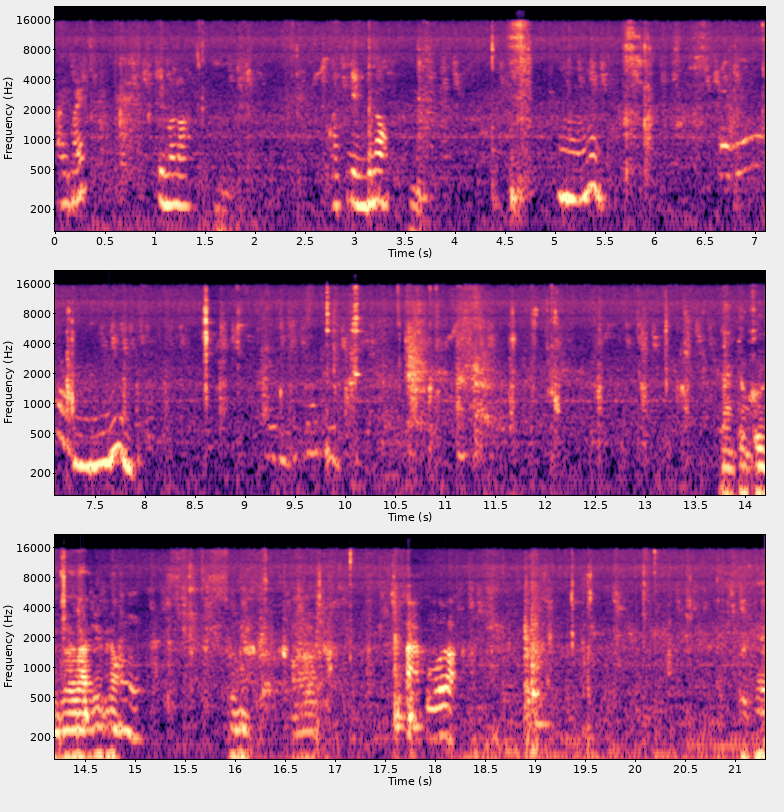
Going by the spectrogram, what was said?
ไอไหมกินมันก่อนเอากินพี่น้องอืมอืมแรงกลางคืนละลายเลยพี่น้องอืมอืมเอาละปากกูหรอกไป แค่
